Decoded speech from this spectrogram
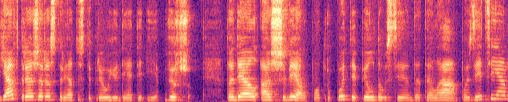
JAV trežeris turėtų stipriau judėti į viršų. Todėl aš vėl po truputį pildausi DTLA poziciją,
